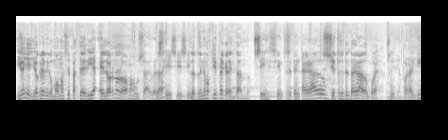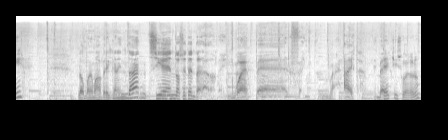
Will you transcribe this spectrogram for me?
Y oye, yo creo que como vamos a hacer pastelería, el horno lo vamos a usar, ¿verdad? Sí, sí, sí. Lo tendríamos que ir precalentando. Sí, 170 grados. 170 grados, pues. Por aquí. Lo ponemos a precalentar. 170 grados. Pues perfecto. Vale. Ahí está. Techo y suelo, ¿no?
